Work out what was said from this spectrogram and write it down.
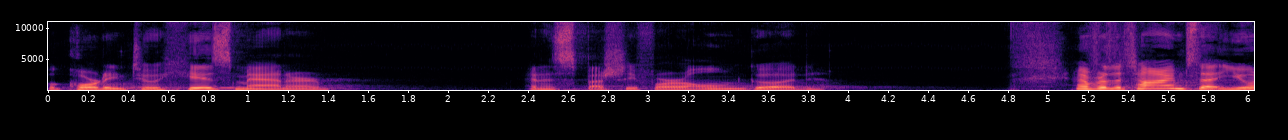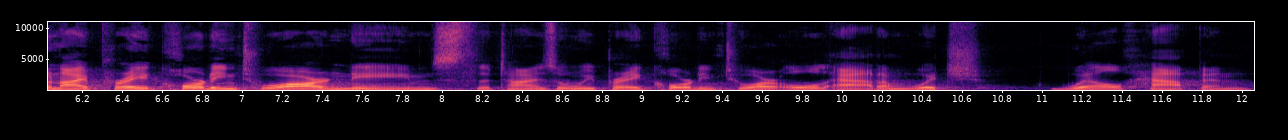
according to his manner, and especially for our own good. And for the times that you and I pray according to our names, the times when we pray according to our old Adam, which will happen,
